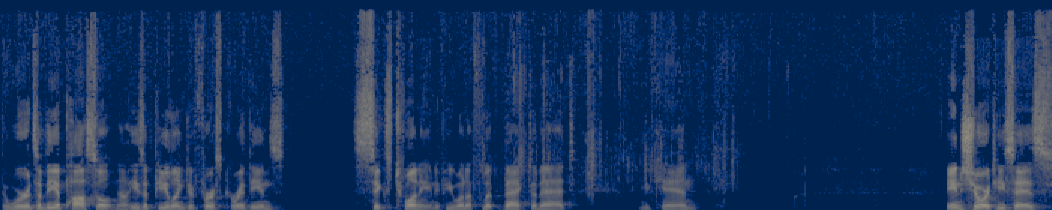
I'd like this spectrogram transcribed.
the words of the apostle, now he's appealing to 1 Corinthians 6:20, and if you want to flip back to that, you can. In short, he says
